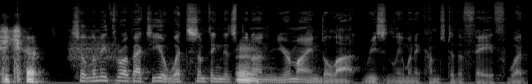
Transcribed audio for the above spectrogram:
you can't. So let me throw it back to you. What's something that's been mm. on your mind a lot recently when it comes to the faith? What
